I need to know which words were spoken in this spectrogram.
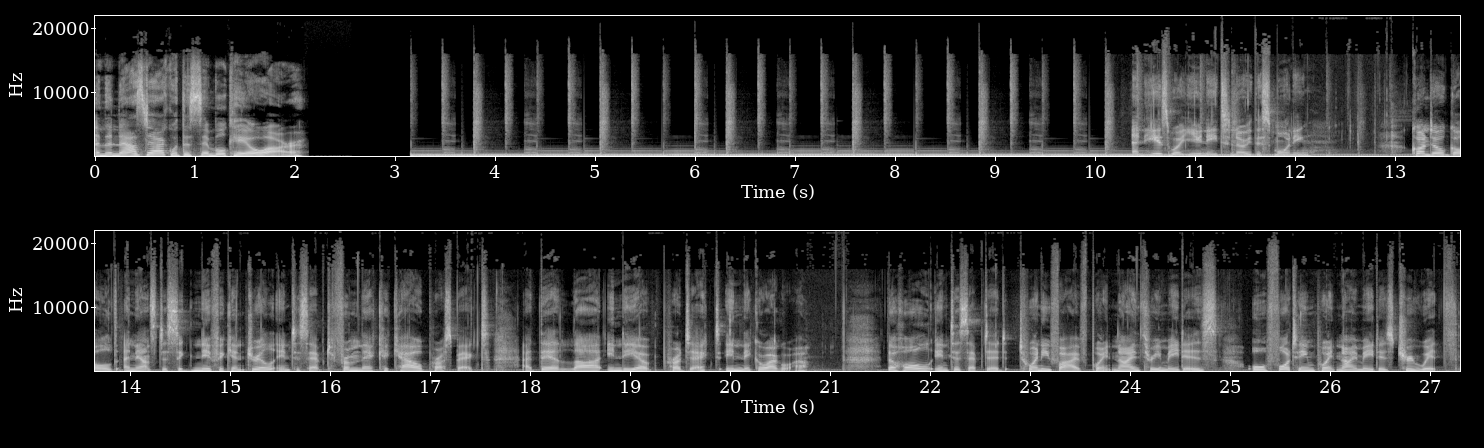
and the NASDAQ with the symbol KOR. Here's what you need to know this morning. Condor Gold announced a significant drill intercept from their cacao prospect at their La India project in Nicaragua. The hole intercepted 25.93 metres, or 14.9 metres true width,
